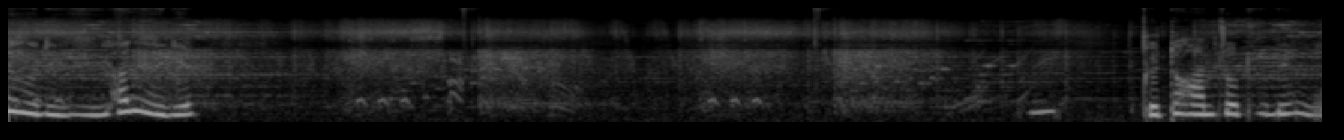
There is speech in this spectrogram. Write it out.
Hadi Ziggy, hadi Ziggy. Kötü hamsi 31 ne?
